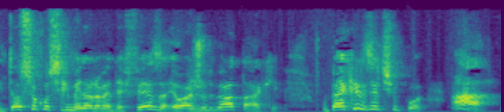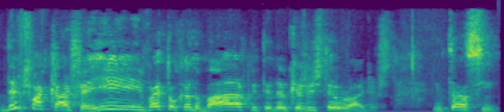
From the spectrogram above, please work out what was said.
Então se eu conseguir melhorar minha defesa, eu ajudo meu ataque. O Packers é tipo, ah, deixa uma caixa aí vai tocando barco, entendeu? Que a gente tem o Rodgers. Então assim,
